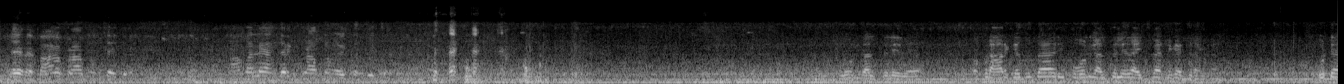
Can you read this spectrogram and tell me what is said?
ఇట్లయితే బాగా ప్రాబ్లమ్స్ అవుతున్నాయి. మా వల్లే అందరికీ ప్రాబ్లం అవుతుంది. ఫోన్ కలుతలేదా? అప్పుడు ఆరకెత్తుతా నీ ఫోన్ గంటలకు వచ్చినాక. గుట్టా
